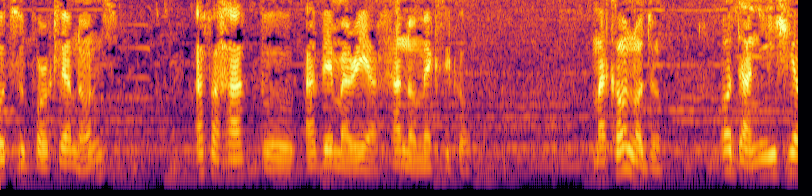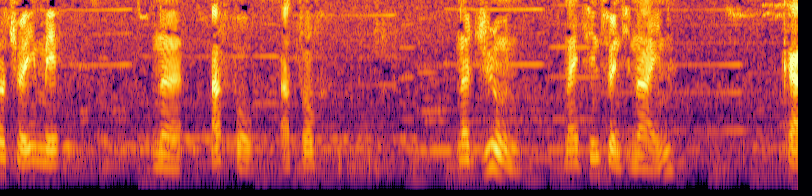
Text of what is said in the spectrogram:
otu Porcelain Nuns afa ha bụ Ave Maria ha nọ Mexico. Maka ọnọdụ ọ da n'ihe ọ chọrọ ime na afọ atọ. Na June 1929 ka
